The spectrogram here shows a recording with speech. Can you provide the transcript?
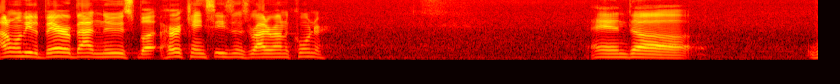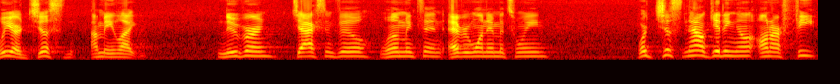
I don't want to be the bearer of bad news, but hurricane season is right around the corner. And uh, we are just, I mean, like New Bern, Jacksonville, Wilmington, everyone in between, we're just now getting on our feet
